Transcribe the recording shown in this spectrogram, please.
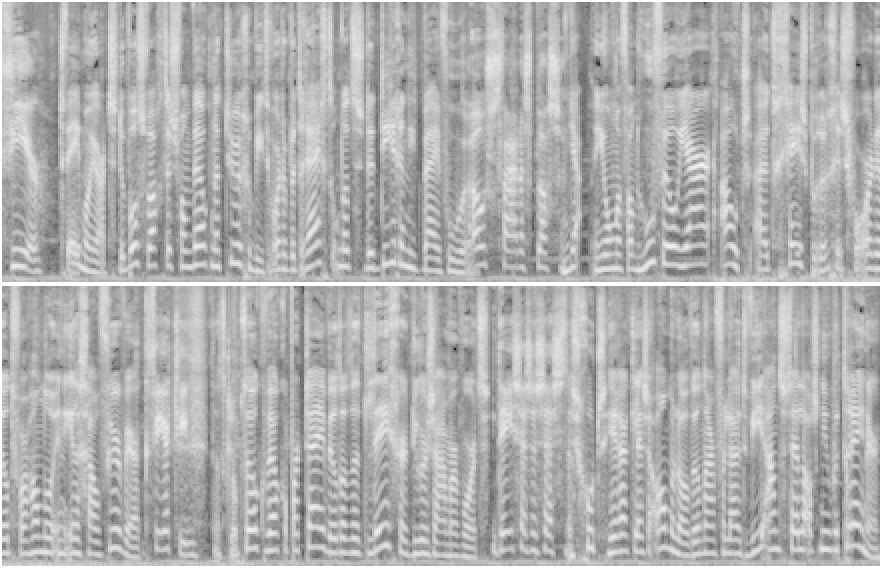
4. 2 miljard. De boswachters van welk natuurgebied worden bedreigd... omdat ze de dieren niet bijvoeren? Oostvaardersplassen. Ja, een jongen van hoeveel jaar oud uit Geesbrug... is veroordeeld voor handel in illegaal vuurwerk? 14. Dat klopt ook. Welke partij wil dat het leger duurzamer wordt? D66. Is goed. Heracles Almelo wil naar verluid wie aanstellen als nieuwe trainer?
